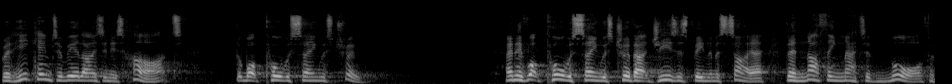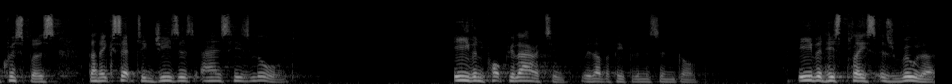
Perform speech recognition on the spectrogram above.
But he came to realize in his heart that what Paul was saying was true. And if what Paul was saying was true about Jesus being the Messiah, then nothing mattered more for Crispus than accepting Jesus as his Lord. Even popularity with other people in the synagogue. Even his place as ruler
